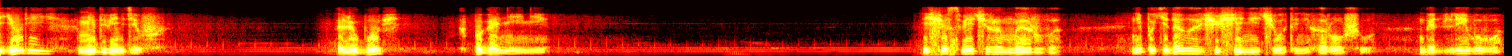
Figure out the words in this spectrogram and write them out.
Юрий Медведев. Любовь к Паганини. Еще с вечера Мерва не покидало ощущение чего-то нехорошего, годливого,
